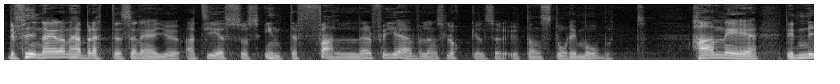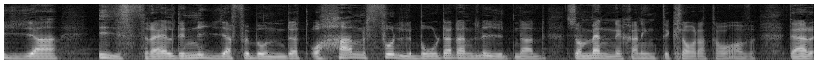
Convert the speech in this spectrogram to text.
Det fina i den här berättelsen är ju att Jesus inte faller för djävulens lockelser utan står emot. Han är det nya Israel, det nya förbundet och han fullbordar den lydnad som människan inte klarat av. Där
